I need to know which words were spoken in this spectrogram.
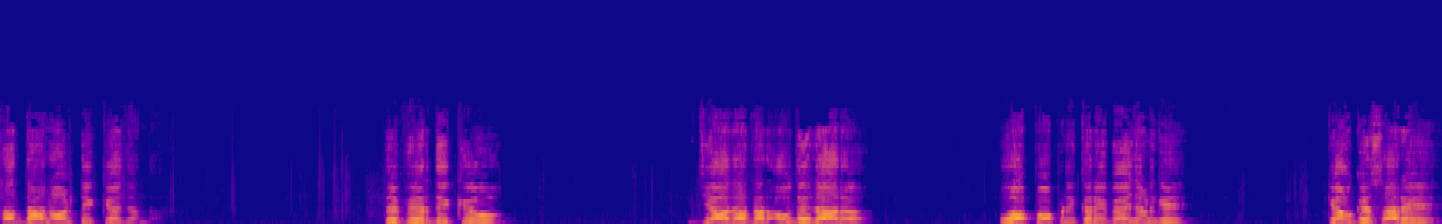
ਸਾਧਾ ਨਾਲ ਟੇਕਿਆ ਜਾਂਦਾ। ਤੇ ਫਿਰ ਦੇਖਿਓ, ਜ਼ਿਆਦਾਤਰ ਅਹੁਦੇਦਾਰ ਉਹ ਆਪੋ ਆਪਣੇ ਘਰੇ ਬਹਿ ਜਾਣਗੇ, ਕਿਉਂਕਿ ਸਾਰੇ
